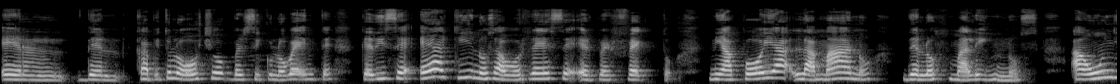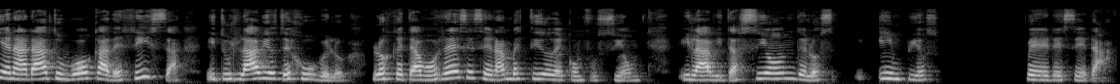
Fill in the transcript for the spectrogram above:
el, del capítulo 8, versículo 20, que dice, He aquí nos aborrece el perfecto, ni apoya la mano de los malignos. Aún llenará tu boca de risa y tus labios de júbilo. Los que te aborrecen serán vestidos de confusión, y la habitación de los impios perecerá.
